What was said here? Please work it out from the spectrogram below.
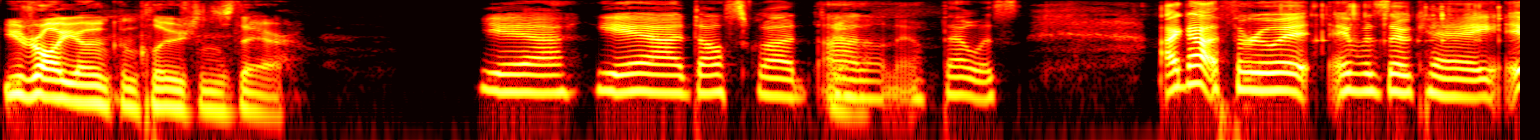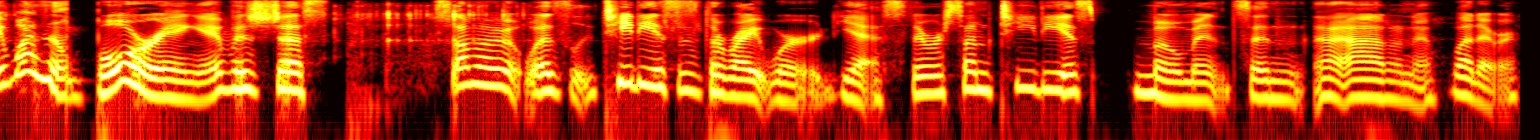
you draw your own conclusions there. Yeah, yeah, Doll Squad. Yeah. I don't know. That was I got through it. It was okay. It wasn't boring. It was just some of it was tedious is the right word. Yes, there were some tedious moments and uh, I don't know, whatever.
